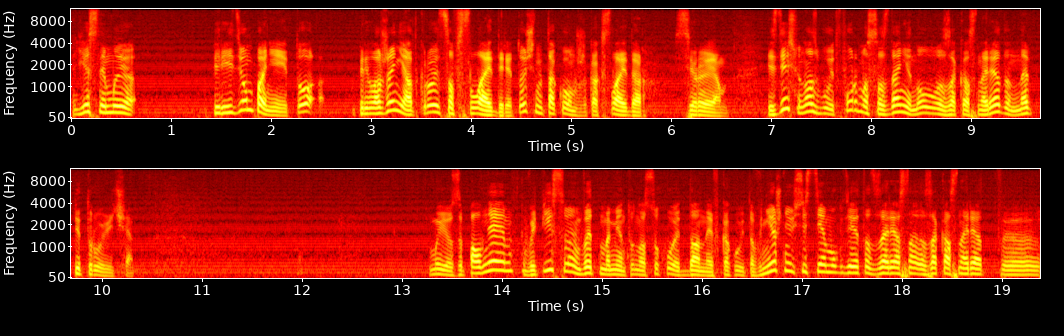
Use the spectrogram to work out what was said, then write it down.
Если мы перейдем по ней, то приложение откроется в слайдере, точно таком же, как слайдер CRM. И здесь у нас будет форма создания нового заказ наряда на Петровича. Мы ее заполняем, выписываем. В этот момент у нас уходят данные в какую-то внешнюю систему, где этот заказ наряд э,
